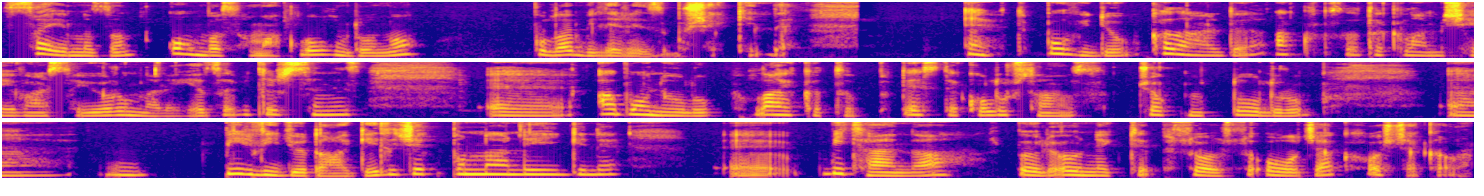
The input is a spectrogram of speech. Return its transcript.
sayımızın 10 basamaklı olduğunu bulabiliriz bu şekilde. Evet bu video bu kadardı. Aklınıza takılan bir şey varsa yorumlara yazabilirsiniz. Ee, abone olup like atıp destek olursanız çok mutlu olurum. Ee, bir video daha gelecek bunlarla ilgili. Ee, bir tane daha böyle örnek tip sorusu olacak. Hoşçakalın.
